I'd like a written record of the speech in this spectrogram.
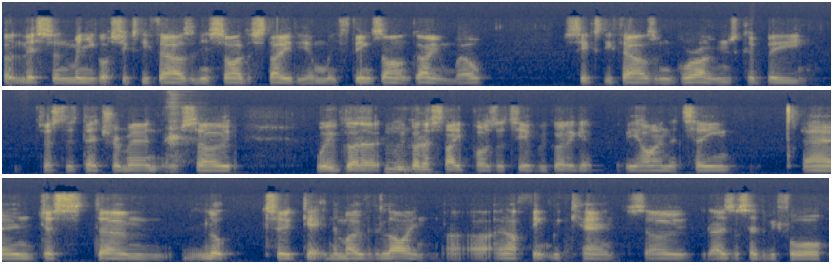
but listen, when you've got 60,000 inside the stadium, when things aren't going well, sixty thousand groans could be just as detrimental. So we've got to we've got to stay positive. We've got to get behind the team and just um, look to getting them over the line. Uh, and I think we can. So as I said before,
